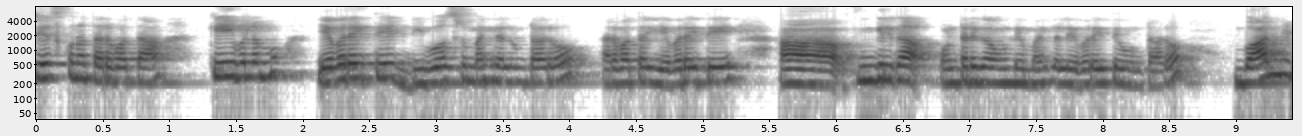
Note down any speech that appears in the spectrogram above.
చేసుకున్న తర్వాత కేవలం ఎవరైతే డివోర్స్డ్ మహిళలు ఉంటారో తర్వాత ఎవరైతే సింగిల్గా ఒంటరిగా ఉండే మహిళలు ఎవరైతే ఉంటారో వారిని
